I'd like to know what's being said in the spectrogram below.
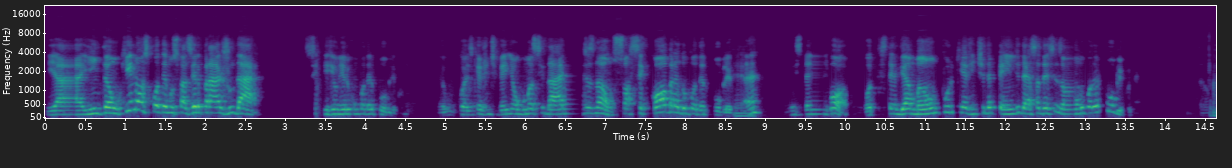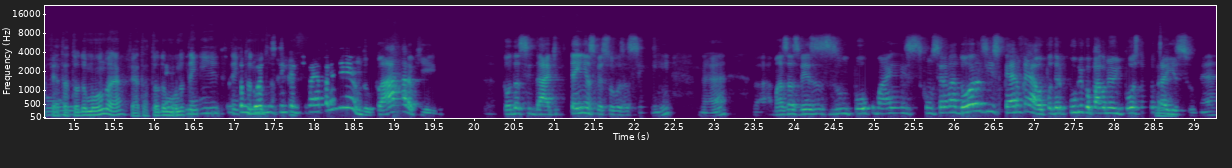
E aí, então, o que nós podemos fazer para ajudar? Se reunir com o poder público. É coisa que a gente vê em algumas cidades, não, só se cobra do poder público, é. né? Pô, vou estender a mão porque a gente depende dessa decisão do poder público, né? Afeta todo mundo, né? Afeta todo é, mundo, tem, tem que todo coisas mundo... assim que a gente vai aprendendo. Claro que toda cidade tem as pessoas assim, né? Mas às vezes um pouco mais conservadoras e esperam que ah, o poder público paga o meu imposto para é. isso, né?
